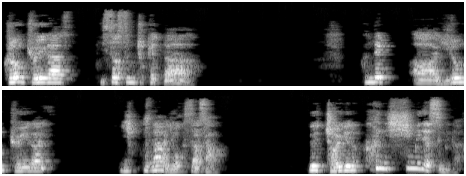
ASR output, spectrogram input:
그런 교회가 있었으면 좋겠다. 근데 아, 이런 교회가 있구나 역사상. 그 저에게는 큰 힘이 됐습니다.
